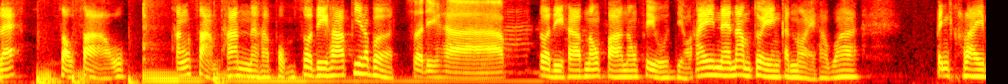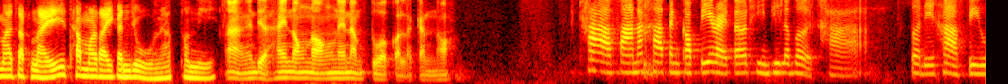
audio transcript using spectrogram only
และสาวๆ ทั้ง 3 ท่านนะครับผม สวัสดีครับพี่ระเบิด สวัสดีครับ สวัสดีครับ น้องฟ้าน้องฟิลเดี๋ยวให้แนะนำตัวเองกันหน่อยครับว่า เป็นใครมาจากไหนทำอะไรกันอยู่นะครับ ตอนนี้ อ่างั้นเดี๋ยวให้น้องๆ แนะนำตัวก่อนละกันเนาะค่ะฟ้านะคะเป็น copywriter ทีมพี่ระเบิดค่ะ สวัสดีค่ะฟิล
